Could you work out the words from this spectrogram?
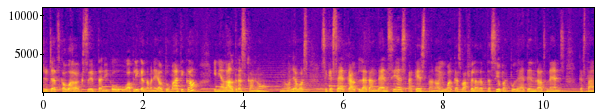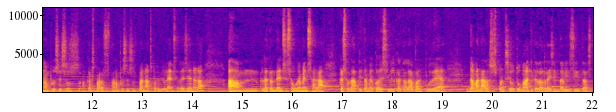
jutjats que ho accepten i que ho apliquen de manera automàtica i n'hi ha d'altres que no, no. Llavors, sí que és cert que la tendència és aquesta, no? Igual que es va fer l'adaptació per poder atendre els nens que estan en processos, que els pares estan en processos penals per violència de gènere, um, la tendència segurament serà que s'adapti també el Codi Civil català per poder demanar la suspensió automàtica del règim de visites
